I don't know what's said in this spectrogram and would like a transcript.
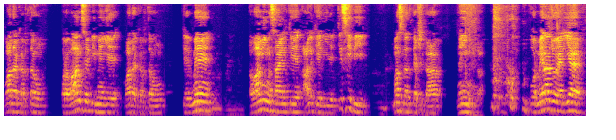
وعدہ کرتا ہوں۔ اور عوام سے بھی میں یہ وعدہ کرتا ہوں کہ میں عوامی مسائل کے حل کے لیے کسی بھی مسلط کا شکار نہیں ہوں گا۔ اور میرا جو ایریا ہے،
